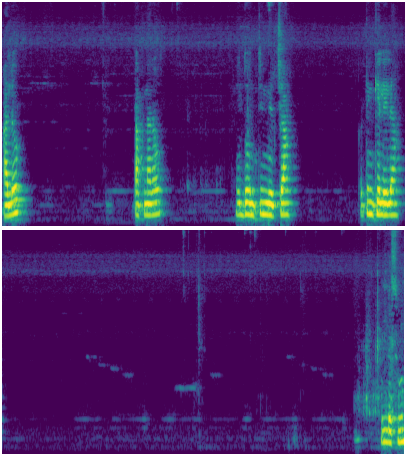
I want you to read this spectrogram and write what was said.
आलं. टाकणार आहोत. हे दोन तीन मिरच्या कटिंग केलेल्या. लसूण.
